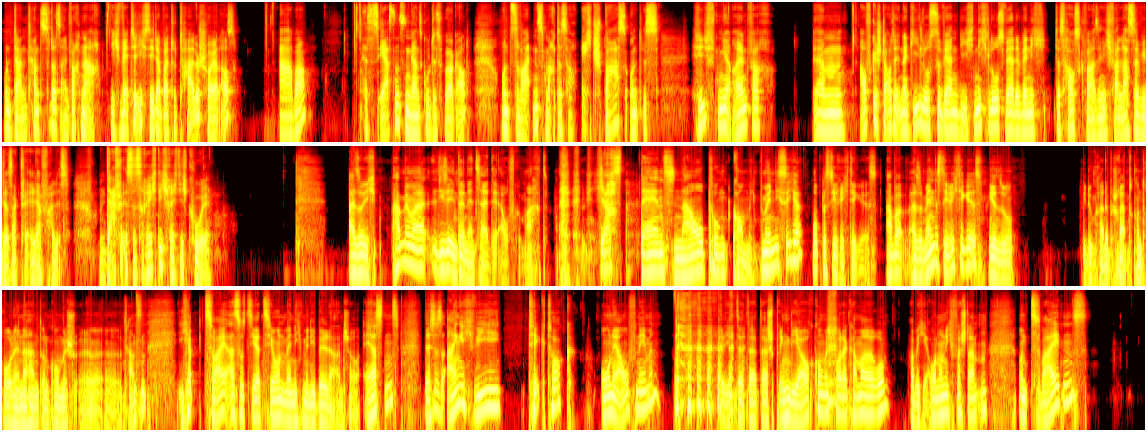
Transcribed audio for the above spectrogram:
Und dann tanzt du das einfach nach. Ich wette, ich sehe dabei total bescheuert aus. Aber es ist erstens ein ganz gutes Workout und zweitens macht es auch echt Spaß und es hilft mir einfach ähm, aufgestaute Energie loszuwerden, die ich nicht loswerde, wenn ich das Haus quasi nicht verlasse, wie das aktuell der Fall ist. Und dafür ist es richtig, richtig cool. Also ich habe mir mal diese Internetseite aufgemacht. ja. JustDanceNow.com. Ich bin mir nicht sicher, ob das die richtige ist. Aber also wenn das die richtige ist, hier so, wie du gerade beschreibst, Kontrolle in der Hand und komisch äh, tanzen. Ich habe zwei Assoziationen, wenn ich mir die Bilder anschaue. Erstens, das ist eigentlich wie TikTok ohne Aufnehmen. da, da, da springen die ja auch komisch vor der Kamera rum. Habe ich auch noch nicht verstanden. Und zweitens,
